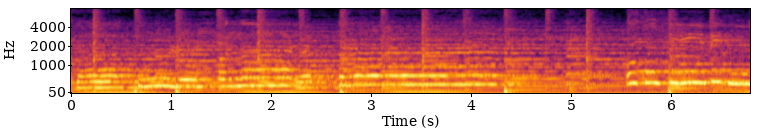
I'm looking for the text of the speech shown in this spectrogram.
Nagtulong pangarap pa Upang ibig mo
